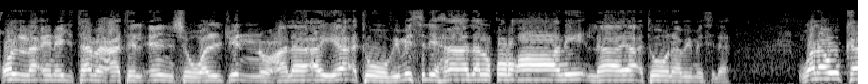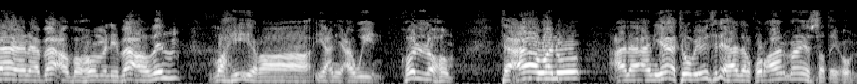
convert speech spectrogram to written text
قل لئن اجتمعت الإنس والجن على أن يأتوا بمثل هذا القرآن لا يأتون بمثله. ولو كان بعضهم لبعض ظهيرا يعني عوين. كلهم تعاونوا على أن يأتوا بمثل هذا القرآن ما يستطيعون.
